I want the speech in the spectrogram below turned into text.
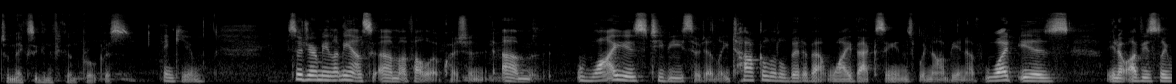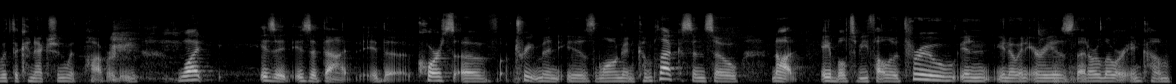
to make significant progress. Thank you. So Jeremy, let me ask um, a follow-up question. Um, why is TB so deadly? Talk a little bit about why vaccines would not be enough. What is, you know, obviously with the connection with poverty, what is it? Is it that the course of treatment is long and complex and so not able to be followed through in, you know, in areas that are lower income?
